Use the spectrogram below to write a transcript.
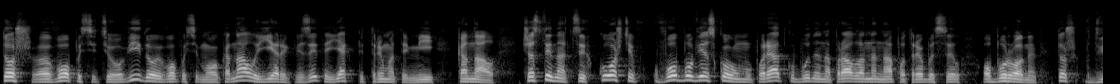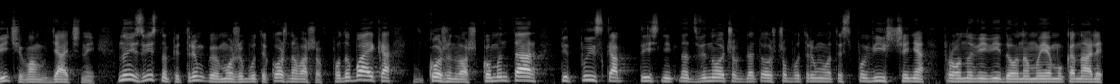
Тож е, в описі цього відео і в описі мого каналу є реквізити, як підтримати мій канал. Частина цих коштів в обов'язковому порядку буде направлена на потреби сил оборони. Тож вдвічі вам вдячний. Ну і звісно, підтримкою може бути кожна ваша вподобайка, кожен ваш коментар, підписка. Тисніть на дзвіночок для того, щоб отримувати сповіщення про нові відео на моєму каналі.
